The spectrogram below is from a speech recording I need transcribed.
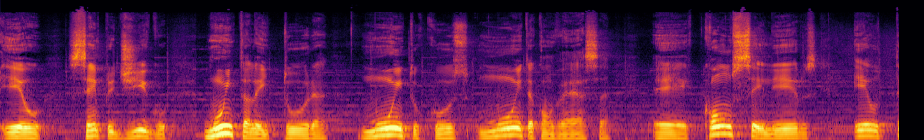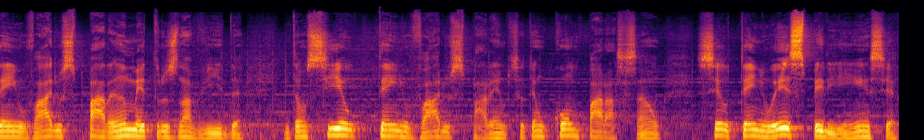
eu sempre digo muita leitura, muito curso, muita conversa, é, conselheiros. Eu tenho vários parâmetros na vida Então, se eu tenho vários parâmetros, se eu tenho comparação, se eu tenho experiência,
